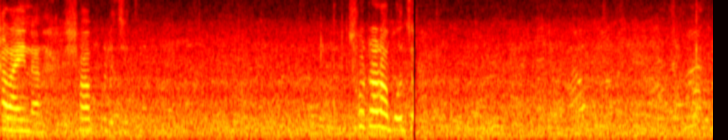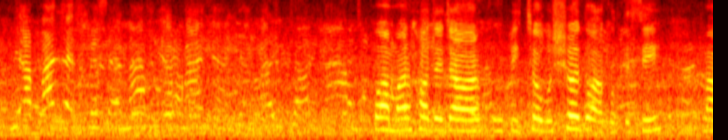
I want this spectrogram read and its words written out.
হারাই না, সব পরিচিত। ছোটরা পর্যন্ত ও আমার হজে যাওয়ার খুব ইচ্ছা অবশ্যই দোয়া করতেছি মা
